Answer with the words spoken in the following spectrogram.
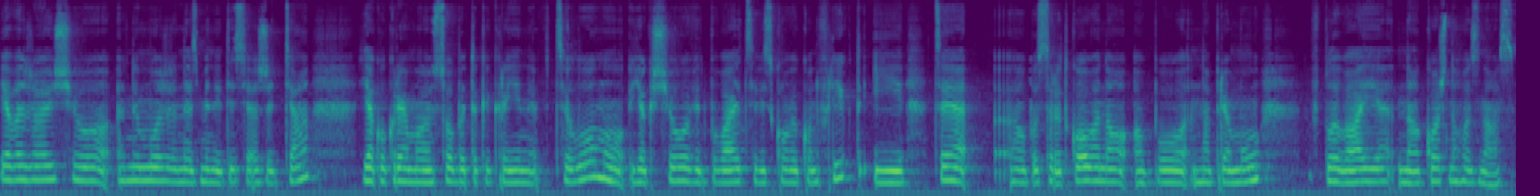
Я вважаю, що не може не змінитися життя як окремої особи, так і країни в цілому, якщо відбувається військовий конфлікт, і це опосередковано або напряму впливає на кожного з нас.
